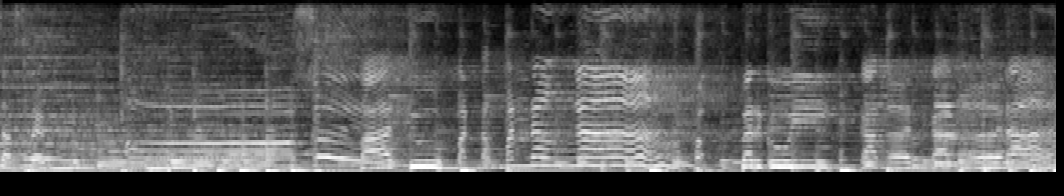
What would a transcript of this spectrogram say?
subscribe. Padu meneng-menengan Berkui kangen-kangenan.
